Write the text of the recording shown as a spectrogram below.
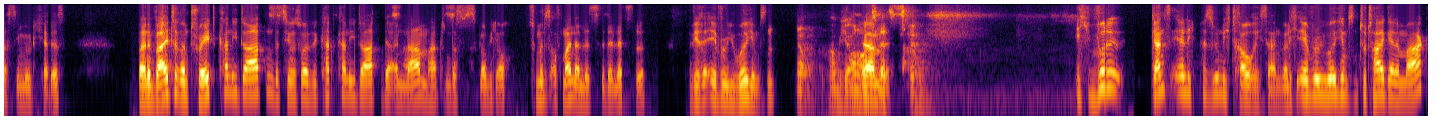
dass die Möglichkeit ist. Bei einem weiteren Trade-Kandidaten, beziehungsweise Cut-Kandidaten, der einen Namen hat, und das ist, glaube ich, auch zumindest auf meiner Liste der letzte, wäre Avery Williamson. Ja, habe ich auch noch ähm, als letztes stehen. Ich würde ganz ehrlich persönlich traurig sein, weil ich Avery Williamson total gerne mag.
